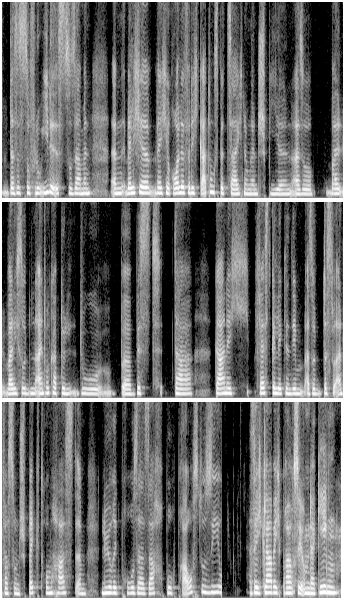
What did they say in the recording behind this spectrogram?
dass es so fluide ist zusammen. Ähm, welche, welche Rolle für dich Gattungsbezeichnungen spielen? Also, weil, weil ich so den Eindruck habe, du, du äh, bist da gar nicht festgelegt in dem, also dass du einfach so ein Spektrum hast. Ähm, Lyrik, Prosa, Sachbuch, brauchst du sie? Also ich glaube, ich brauche sie, um dagegen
